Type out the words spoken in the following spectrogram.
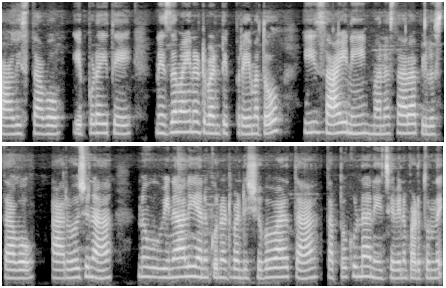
భావిస్తావో ఎప్పుడైతే నిజమైనటువంటి ప్రేమతో ఈ సాయిని మనసారా పిలుస్తావో ఆ రోజున నువ్వు వినాలి అనుకున్నటువంటి శుభవార్త తప్పకుండా నీ చెవిన పడుతుంది.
